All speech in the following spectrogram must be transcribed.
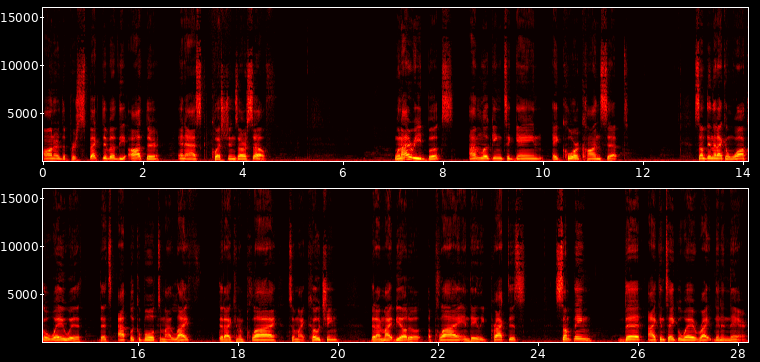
honor the perspective of the author, and ask questions ourselves. When I read books, I'm looking to gain a core concept, something that I can walk away with that's applicable to my life, that I can apply to my coaching, that I might be able to apply in daily practice, something that I can take away right then and there.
